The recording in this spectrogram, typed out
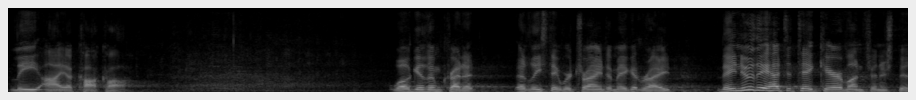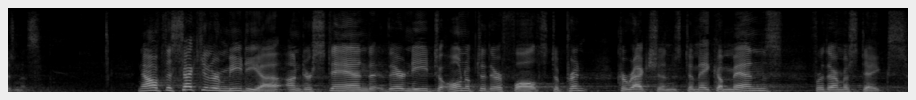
Lee Iacocca. well, give them credit. At least they were trying to make it right. They knew they had to take care of unfinished business. Now, if the secular media understand their need to own up to their faults, to print corrections, to make amends for their mistakes,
